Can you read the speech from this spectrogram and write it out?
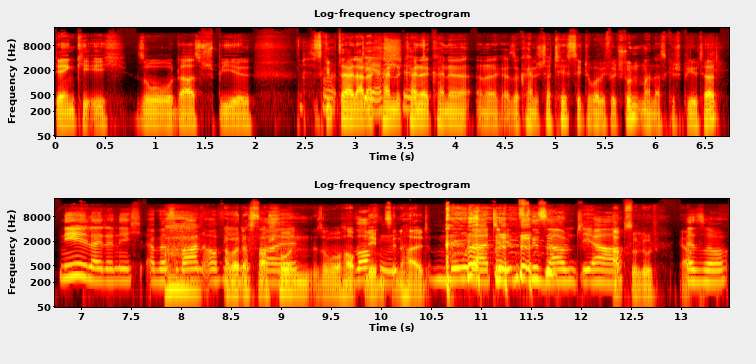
denke ich, so das Spiel. Es war gibt da leider der keine, Shit. keine, keine, also keine Statistik darüber, wie viele Stunden man das gespielt hat. Nee, leider nicht. Aber es waren auf jeden Aber das war Fall schon so Hauptlebensinhalt. Wochen, Monate insgesamt, ja. Absolut. Ja. Also,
